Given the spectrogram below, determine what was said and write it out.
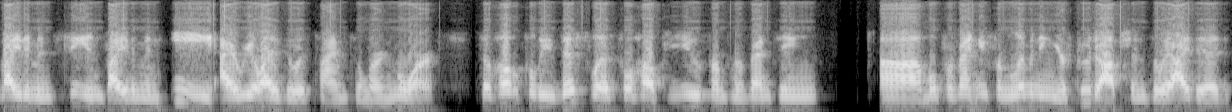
vitamin C and vitamin E, I realized it was time to learn more. So hopefully this list will help you from preventing, um, will prevent you from limiting your food options the way I did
